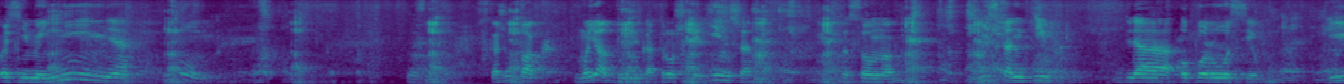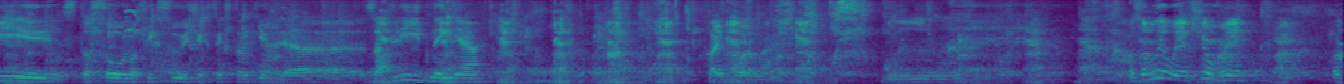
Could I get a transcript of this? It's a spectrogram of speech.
осіменіння. Ну. Скажу так, моя думка трошки інша стосовно і станків для опоросів, і стосовно фіксуючих цих станків для запліднення. Хай. Особливо, якщо ви, от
